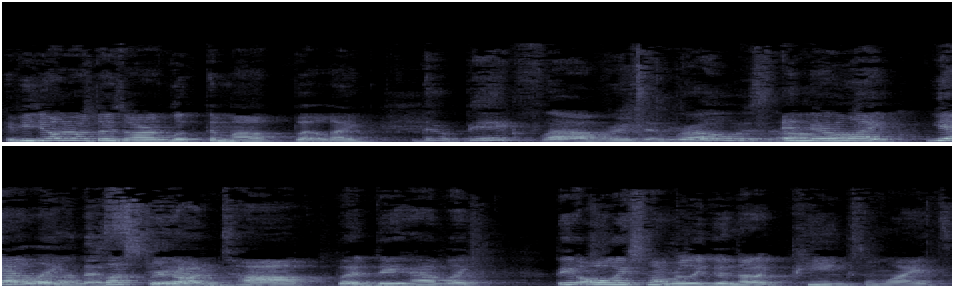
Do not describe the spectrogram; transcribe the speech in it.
If you don't know what those are, look them up. But like, They're big flowers and rows. and they're like yeah like On clustered on top but they have like they always smell really good and they're like pinks and whites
